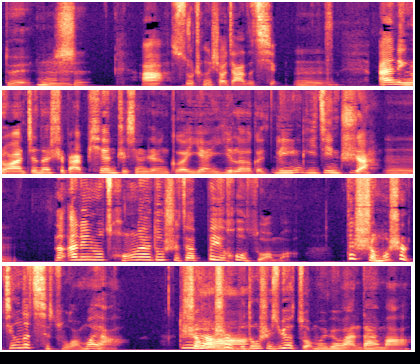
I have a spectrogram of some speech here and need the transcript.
对嗯是，啊，俗称小家子气。嗯安陵容啊，真的是把偏执型人格演绎了个淋漓尽致啊。嗯那安陵容从来都是在背后琢磨，但什么事儿经得起琢磨呀？对什么事儿不都是越琢磨越完蛋吗？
